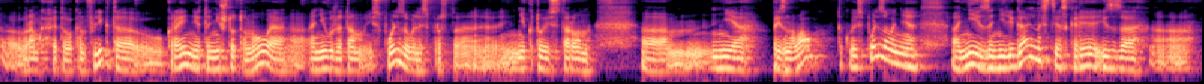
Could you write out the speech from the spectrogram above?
э, в рамках этого конфликта. В Украине это не что-то новое, они уже там использовались, просто э, никто из сторон эм, не признавал такое использование. А не из-за нелегальности, а скорее из-за э, Э,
